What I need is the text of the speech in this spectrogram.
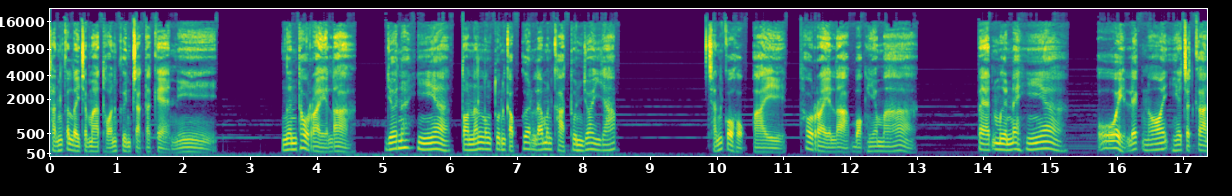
ฉันก็เลยจะมาถอนคืนจากตาแก่นี่ เงินเท่าไหร่ล่ะ เยอะนะเฮีย ตอนนั้นลงทุนกับเพื่อนแล้วมันขาดทุนย่อยยับ ฉันโกหกไป เท่าไหร่ล่ะบอกเฮียมาแปดหมื่นนะเฮีย โอ้ย เล็กน้อยเฮียจัดการ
